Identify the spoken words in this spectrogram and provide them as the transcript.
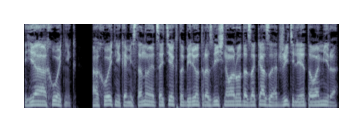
Я охотник. Охотниками становятся те, кто берет различного рода заказы от жителей этого мира.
